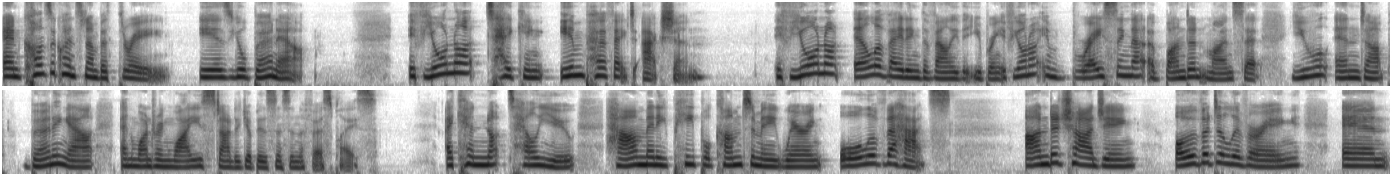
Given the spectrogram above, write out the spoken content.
And consequence number 3 is you'll burn out. If you're not taking imperfect action, if you're not elevating the value that you bring, if you're not embracing that abundant mindset, you will end up burning out and wondering why you started your business in the first place. I cannot tell you how many people come to me wearing all of the hats, undercharging, over delivering, and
